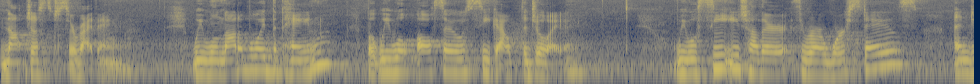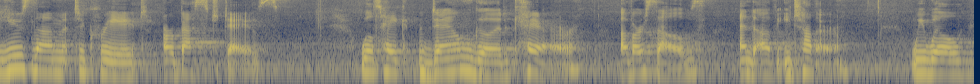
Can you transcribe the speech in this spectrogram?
not just surviving. We will not avoid the pain, but we will also seek out the joy. We will see each other through our worst days and use them to create our best days. We'll take damn good care of ourselves and of each other. We will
